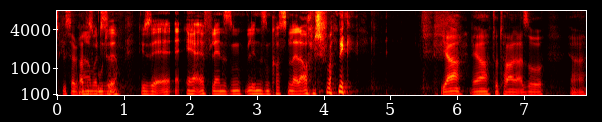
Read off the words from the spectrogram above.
Das ist ja gerade aber das Gute. diese, diese RF-Linsen Linsen kosten leider auch ein Schweinegeld. Ja, ja, total. Also, ja,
